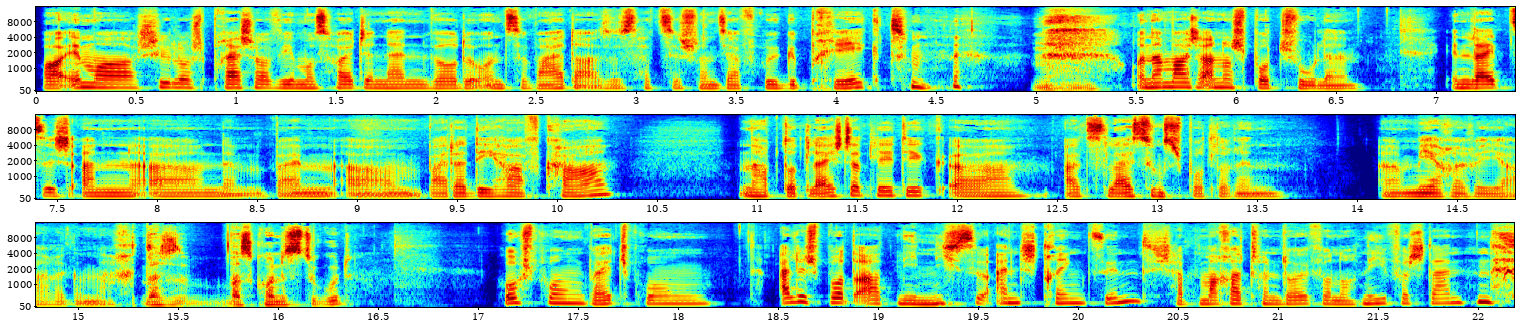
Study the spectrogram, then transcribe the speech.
war immer Schülersprecher, wie man es heute nennen würde und so weiter. Also es hat sich schon sehr früh geprägt. Mhm. Und dann war ich an der Sportschule in Leipzig an äh, beim äh, bei der DHFK und habe dort Leichtathletik äh, als Leistungssportlerin äh, mehrere Jahre gemacht. Was, was konntest du gut? Hochsprung, Weitsprung, alle Sportarten, die nicht so anstrengend sind. Ich habe Marathonläufer noch nie verstanden.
